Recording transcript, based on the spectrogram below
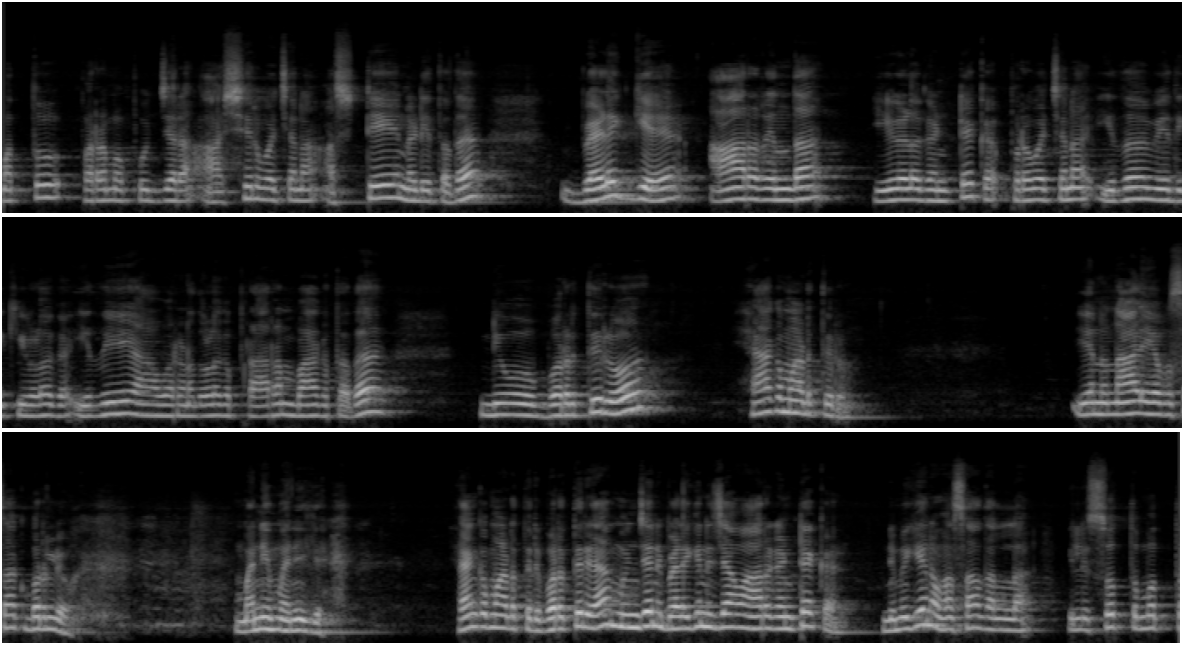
ಮತ್ತು ಪರಮ ಪೂಜ್ಯರ ಆಶೀರ್ವಚನ ಅಷ್ಟೇ ನಡೀತದೆ. ಬೆಳಗ್ಗೆ ಆರರಿಂದ ಏಳು ಗಂಟೆಗೆ ಪ್ರವಚನ ಇದೇ ವೇದಿಕೆಯೊಳಗೆ ಇದೇ ಆವರಣದೊಳಗೆ ಪ್ರಾರಂಭ ಆಗ್ತದೆ. ನೀವು ಬರ್ತಿರೋ, ಹೇಗೆ ಮಾಡ್ತಿರೋ? ಏನು ನಾಳೆ ಎಬ್ಸಾಕ ಬರಲಿವು? ಮನೆ ಮನೆಗೆ. ಹೆಂಗೆ ಮಾಡ್ತೀರಿ? ಬರ್ತೀರಿ? ಮುಂಜಾನೆ ಬೆಳಗಿನ ಜಾವ ಆರು ಗಂಟೆಗೆ ನಿಮಗೇನು ಹೊಸದಲ್ಲ. ಇಲ್ಲಿ ಸುತ್ತಮುತ್ತ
